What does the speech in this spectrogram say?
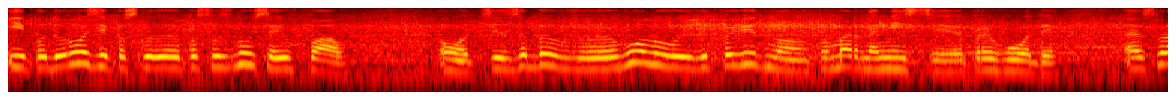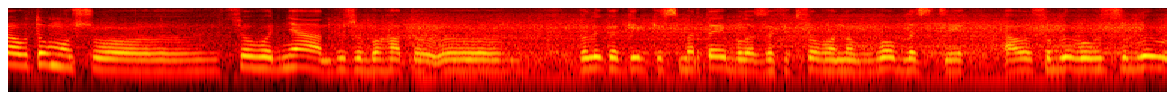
і по дорозі посли- послизнувся і впав. От, забив голову і відповідно помер на місці пригоди. Е, Справа в тому, що цього дня дуже багато, е, велика кількість смертей була зафіксована в області, а особливо, особливо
